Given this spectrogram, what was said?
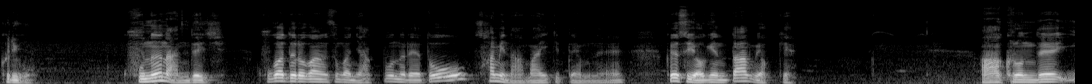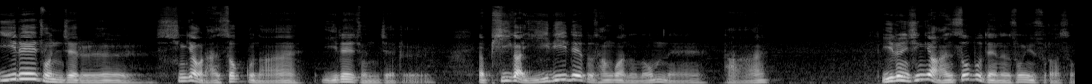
그리고 9는 안 되지. 9가 들어가는 순간 약분을 해도 3이 남아있기 때문에 그래서 여기는 딱 몇 개. 아 그런데 1의 존재를 신경을 안 썼구나 1의 존재를 그러니까 B가 1이 돼도 상관은 없네 다 1은 신경 안 써도 되는 소인수라서.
